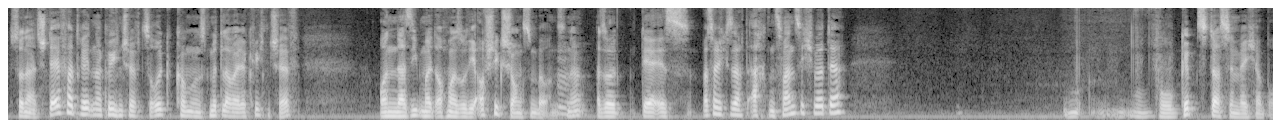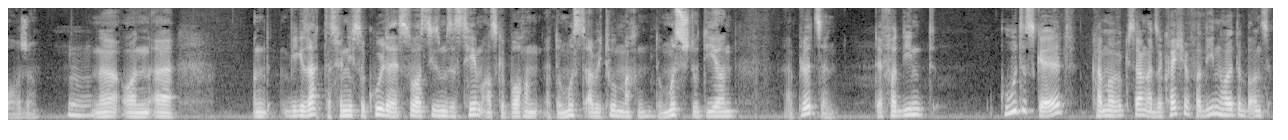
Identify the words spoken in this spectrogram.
ist dann als stellvertretender Küchenchef zurückgekommen und ist mittlerweile Küchenchef. Und da sieht man halt auch mal so die Aufstiegschancen bei uns. Ne? Also der ist, was habe ich gesagt, 28 wird er. Wo, gibt's das in welcher Branche? Ne? Und, äh, und wie gesagt, das finde ich so cool, der ist so aus diesem System ausgebrochen. Du musst Abitur machen, du musst studieren. Ja, Blödsinn. Der verdient gutes Geld, kann man wirklich sagen. Also Köche verdienen heute bei uns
